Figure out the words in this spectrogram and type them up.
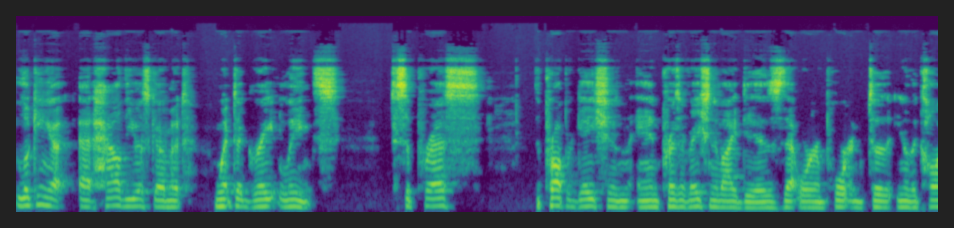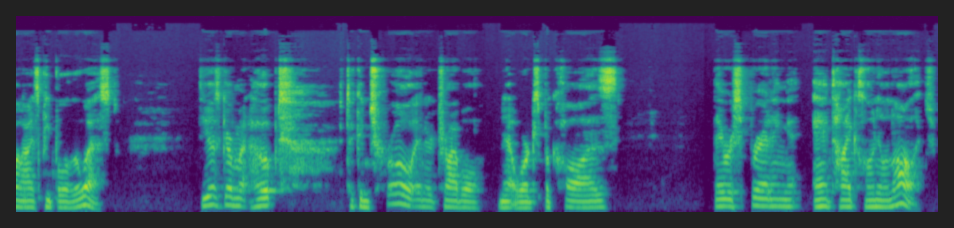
looking at, at how the U.S. government went to great lengths to suppress the propagation and preservation of ideas that were important to you know the colonized people of the West. The U.S. government hoped to control intertribal networks because they were spreading anti-colonial knowledge.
